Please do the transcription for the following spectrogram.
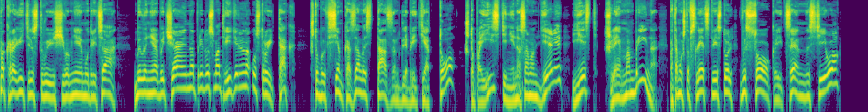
покровительствующего мне мудреца было необычайно предусмотрительно устроить так, чтобы всем казалось тазом для бритья то, что поистине на самом деле есть шлем мамбрина, потому что вследствие столь высокой ценности его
